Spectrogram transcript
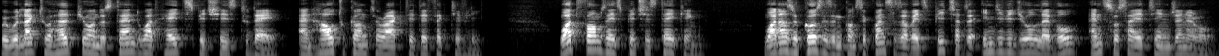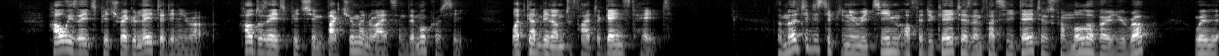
we would like to help you understand what hate speech is today and how to counteract it effectively. What forms hate speech is taking? What are the causes and consequences of hate speech at the individual level and society in general? How is hate speech regulated in Europe? How does hate speech impact human rights and democracy? What can be done to fight against hate? A multidisciplinary team of educators and facilitators from all over Europe will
